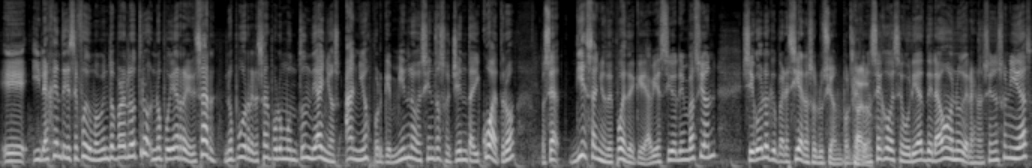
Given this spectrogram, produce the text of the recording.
eh, y la gente que se fue de un momento para el otro no podía regresar, no pudo regresar por un montón de años, años, porque en 1984, o sea, 10 años después de que había sido la invasión, llegó lo que parecía la solución, porque el Consejo de Seguridad de la ONU, de las Naciones Unidas,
